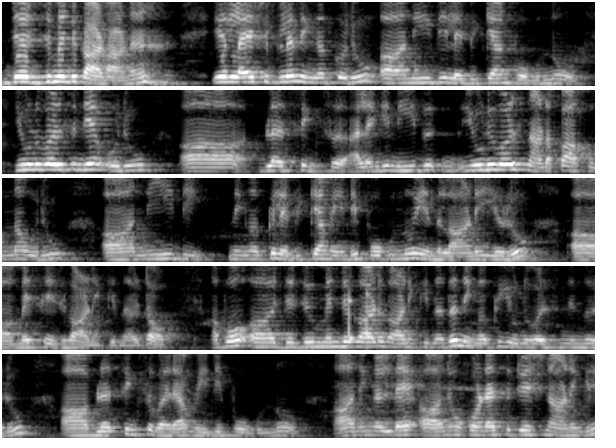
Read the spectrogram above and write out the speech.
ജഡ്ജ്മെന്റ് കാർഡാണ് ഈ റിലേഷൻഷിപ്പിൽ നിങ്ങൾക്കൊരു നീതി ലഭിക്കാൻ പോകുന്നു. യൂണിവേഴ്സിന്റെ ഒരു ബ്ലെസ്സിങ്സ് അല്ലെങ്കിൽ നീതി യൂണിവേഴ്സ് നടപ്പാക്കുന്ന ഒരു നീതി നിങ്ങൾക്ക് ലഭിക്കാൻ വേണ്ടി പോകുന്നു എന്നുള്ളതാണ് ഈ ഒരു മെസ്സേജ് കാണിക്കുന്നത് കേട്ടോ. അപ്പോൾ ജഡ്ജ്മെന്റ് കാർഡ് കാണിക്കുന്നത് നിങ്ങൾക്ക് യൂണിവേഴ്സിൽ നിന്നൊരു ബ്ലെസ്സിങ്സ് വരാൻ വേണ്ടി പോകുന്നു. നിങ്ങളുടെ നോ കോണ്ടാക്ട് സിറ്റുവേഷൻ ആണെങ്കിൽ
